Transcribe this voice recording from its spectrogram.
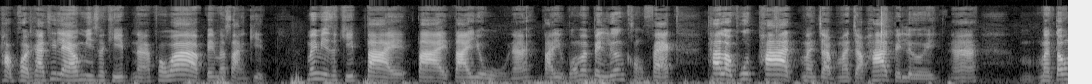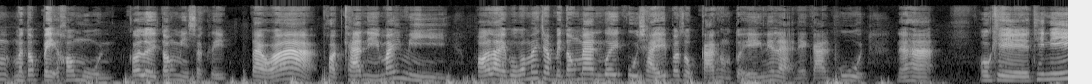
ผับพอดคาสที่แล้วมีสคริปต์นะ เพราะว่าเป็นภาษาอังกฤษไม่มีสคริปต์ตายตายตายอยู่นะ ตายอยู่เพราะมันเป็นเรื่องของแฟกต์ถ้าเราพูดพลาดมันจะมันจะพลาดไปเลยนะมันต้องมันต้องเป๊ะข้อมูลก็เลยต้องมีสคริปต์แต่ว่าพอดแคสต์นี้ไม่มี เพราะอะไรเพราะว่าไม่จำเป็นต้องแม่นเว้ยกูใช้ประสบการณ์ของตัวเองนี่แหละในการพูดนะฮะ โอเค ทีนี้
